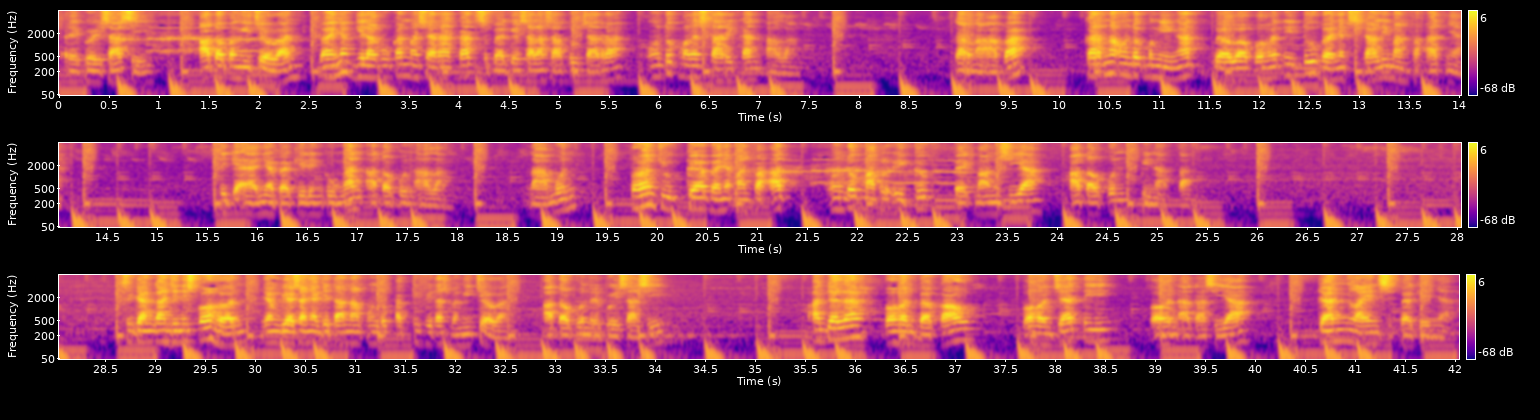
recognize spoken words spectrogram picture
Reboisasi atau penghijauan banyak dilakukan masyarakat sebagai salah satu cara untuk melestarikan alam. Karena apa? Karena untuk mengingat bahwa pohon itu banyak sekali manfaatnya. Tidak hanya bagi lingkungan ataupun alam. Namun, pohon juga banyak manfaat untuk makhluk hidup baik manusia ataupun binatang. Sedangkan jenis pohon yang biasanya kita tanam untuk aktivitas penghijauan ataupun reboisasi adalah pohon bakau, pohon jati, pohon akasia, dan lain sebagainya.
